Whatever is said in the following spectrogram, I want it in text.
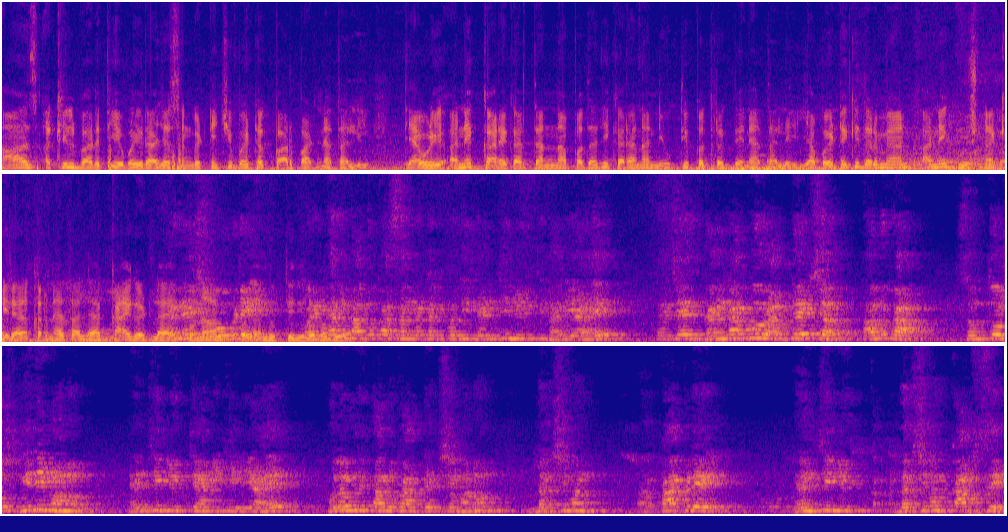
आज अखिल भारतीय बळीराजा संघटनेची बैठक पार पाडण्यात आली. त्यावेळी अनेक कार्यकर्त्यांना पदाधिकाऱ्यांना नियुक्तीपत्रक देण्यात आले. या बैठकीदरम्यान अनेक घोषणा केल्या करण्यात आल्या. काय घडलं आहे? कोणाला नियुक्ती दिली बघूया. तालुका संघटकपदी त्यांची नियुक्ती झाली आहे. तसेच गंगापूर अध्यक्ष तालुका संतोष गिरी म्हणून त्यांची नियुक्ती आम्ही केली आहे. फुलंब्री तालुका अध्यक्ष म्हणून लक्ष्मण काकडे यांची नियुक्ती लक्ष्मण कापसे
